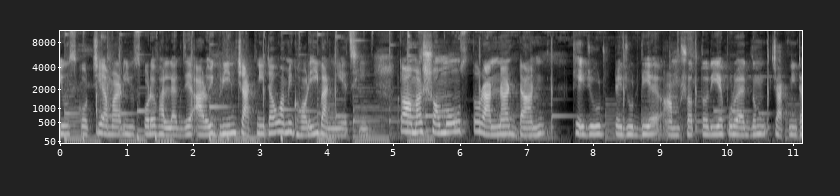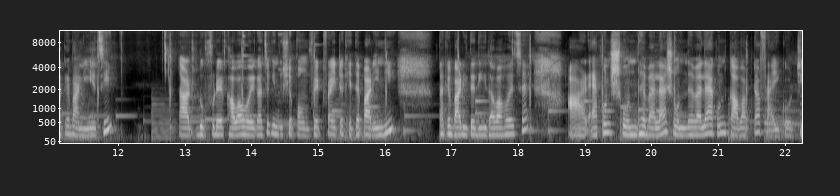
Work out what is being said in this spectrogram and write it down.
ইউজ করছি। আমার ইউজ করে ভালো লাগছে। আর ওই গ্রিন চাটনিটাও আমি ঘরেই বানিয়েছি। তো আমার সমস্ত রান্নার ডান, খেজুর টেজুর দিয়ে আমসত্ত্ব দিয়ে পুরো একদম চাটনিটাকে বানিয়েছি। তার দুপুরের খাওয়া হয়ে গেছে, কিন্তু সে পমফ্রেট ফ্রাইটা খেতে পারিনি। তাকে বাড়িতে দিয়ে দেওয়া হয়েছে। আর এখন সন্ধেবেলা সন্ধেবেলা এখন কাবাবটা ফ্রাই করছি।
